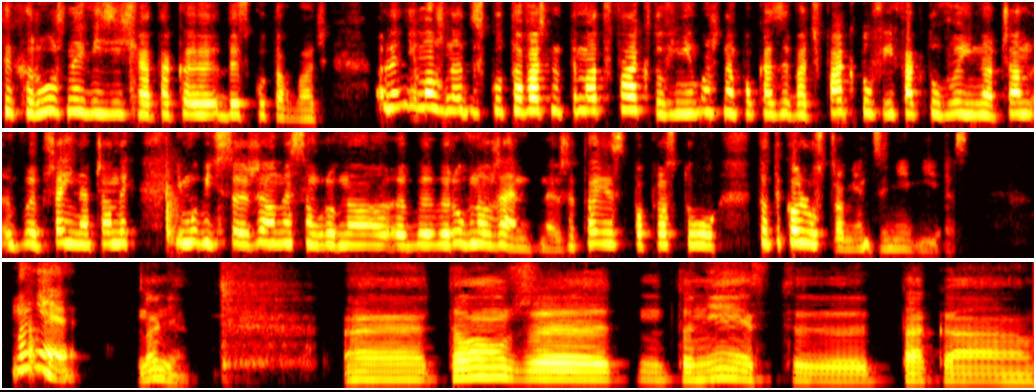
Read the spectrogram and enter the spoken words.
tych różnych wizji świata e, dyskutować, ale nie można dyskutować na temat faktów i nie można pokazywać faktów i faktów przeinaczonych i mówić sobie, że one są równo, równorzędne, że to jest po prostu, to tylko lustro między nimi jest. No nie, No nie. E, To, że to nie jest e, taka.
